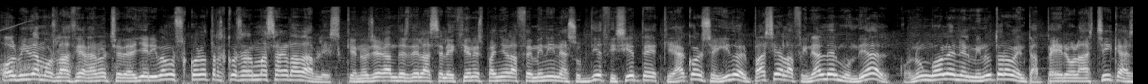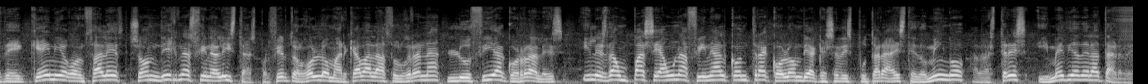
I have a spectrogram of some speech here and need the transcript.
Olvidamos la ciaga noche de ayer y vamos con otras cosas más agradables que nos llegan desde la selección española femenina sub-17 que ha conseguido el pase a la final del Mundial con un gol en el minuto 90, pero las chicas de Kenio González son dignas finalistas. Por cierto, el gol lo marcaba la azulgrana Lucía Corrales y les da un pase a una final contra Colombia que se disputará este domingo a las 3 y media de la tarde.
